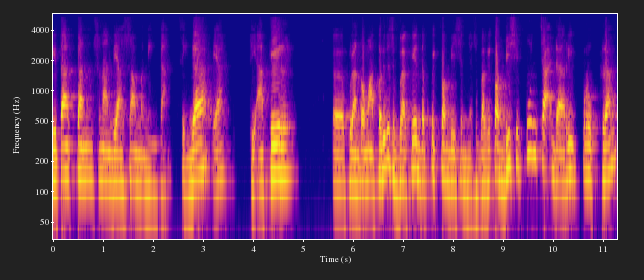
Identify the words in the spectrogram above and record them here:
kita akan senantiasa meningkat sehingga ya di akhir Eh, bulan Ramadan itu sebagai the peak conditionnya, sebagai kondisi puncak dari program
